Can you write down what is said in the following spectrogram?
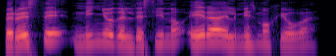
pero este niño del destino era el mismo Jehová,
